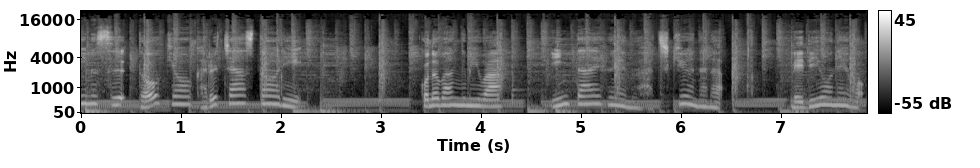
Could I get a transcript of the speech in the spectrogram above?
ームス東京カルチャーストーリー。この番組はインター FM897 レディオネオ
